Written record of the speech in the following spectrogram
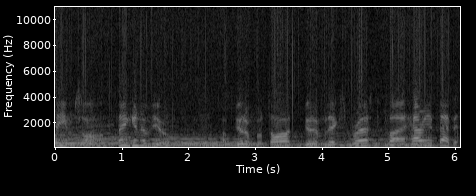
Theme song, Thinking of You. A beautiful thought, beautifully expressed by Harry Babbitt.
